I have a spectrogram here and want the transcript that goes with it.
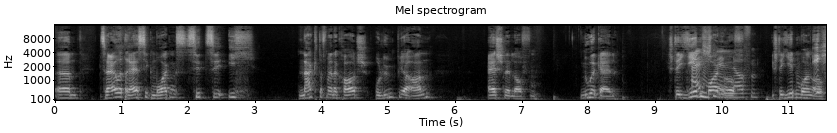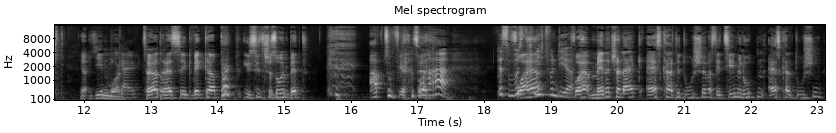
ähm, 2.30 Uhr morgens sitze ich nackt auf meiner Couch, Olympia an, Eisschnell laufen. Nur geil. Ich stehe jeden Morgen auf. Laufen. Ich stehe jeden Morgen Echt? auf. Ja, jeden Wie Morgen. 2.30 Uhr, Wecker, ich sitze schon so im Bett. Ab zum Fernseher. Oha. Das wusste vorher, ich nicht von dir. Vorher Manager-like, eiskalte Dusche, was die 10 Minuten eiskalt duschen,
